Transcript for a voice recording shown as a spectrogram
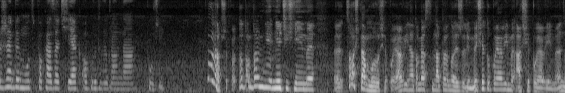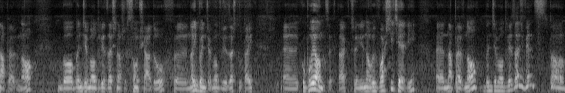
żeby móc pokazać, jak ogród wygląda później. No na przykład, to, to, to nie, nie ciśnijmy, e, coś tam może się pojawi, natomiast na pewno jeżeli my się tu pojawimy, a się pojawimy na pewno, bo będziemy odwiedzać naszych sąsiadów, e, no i będziemy odwiedzać tutaj e, kupujących, tak, czyli nowych właścicieli, e, na pewno będziemy odwiedzać, więc to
